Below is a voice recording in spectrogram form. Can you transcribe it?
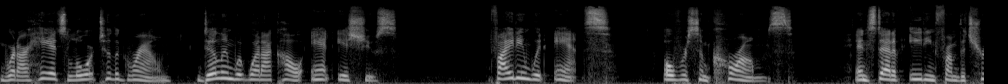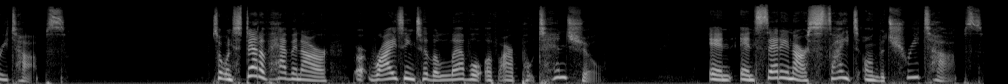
with our heads lowered to the ground, dealing with what I call ant issues, fighting with ants over some crumbs instead of eating from the treetops. So instead of having our uh, rising to the level of our potential and, and setting our sights on the treetops,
